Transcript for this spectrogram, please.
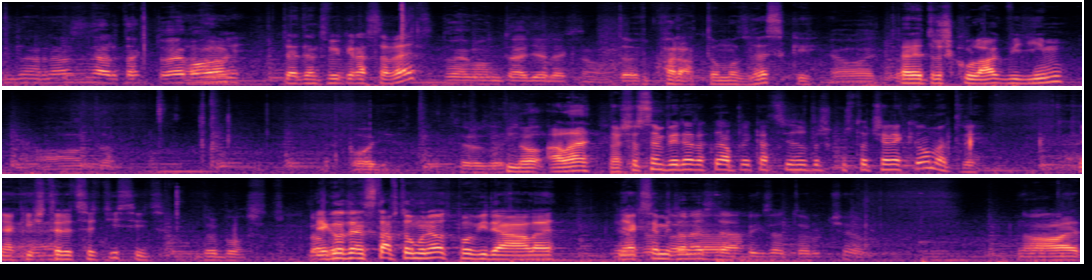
Nazdar, nazdar, tak to je Ahoj. on. To je ten tvůj krasavec? To je on, to je dědek, no. To vypadá to moc hezky. Jo, je to. Tady je trošku lak, vidím. A to. Pohodě. Se rozhodně. No ale našel jsem v jedné takové aplikaci, jsou trošku stočené kilometry. Nějakých 40 tisíc. Blbost. Jako ten stav tomu neodpovídá, ale nějak Já se mi za to nezdá. bych za to ručil. No ale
